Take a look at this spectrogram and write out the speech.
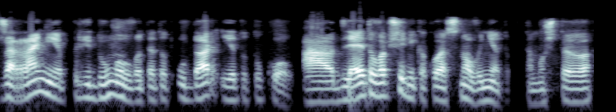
заранее придумал вот этот удар и этот укол. А для этого вообще никакой основы нету, потому что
